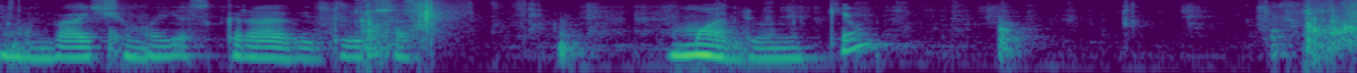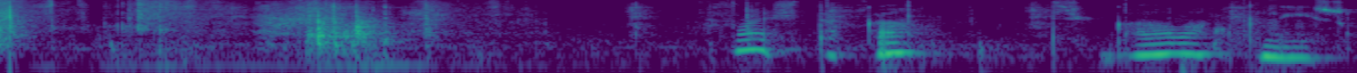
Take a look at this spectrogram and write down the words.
Бачимо яскраві дуже малюнки. Ось така цікава книжка.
